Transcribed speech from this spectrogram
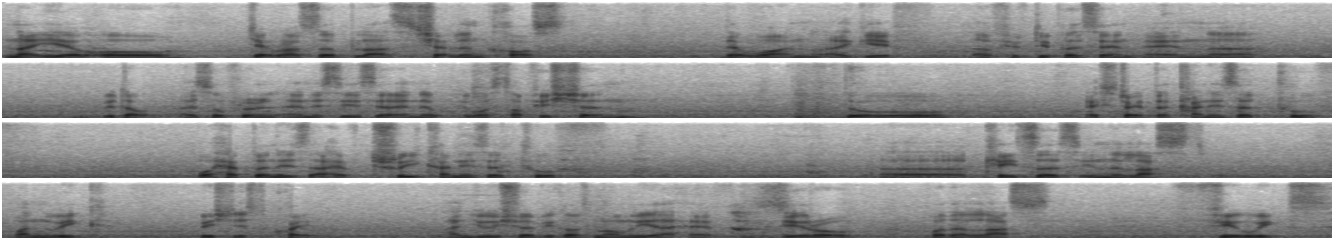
nine-year-old Jack Russell plus Shetland Cross that one I gave uh, 50% and uh, without isoflurane anesthesia and it was sufficient to extract the carnassial tooth. What happened is I have three carnassial tooth uh, cases in the last one week, which is quite unusual because normally I have zero for the last few weeks.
